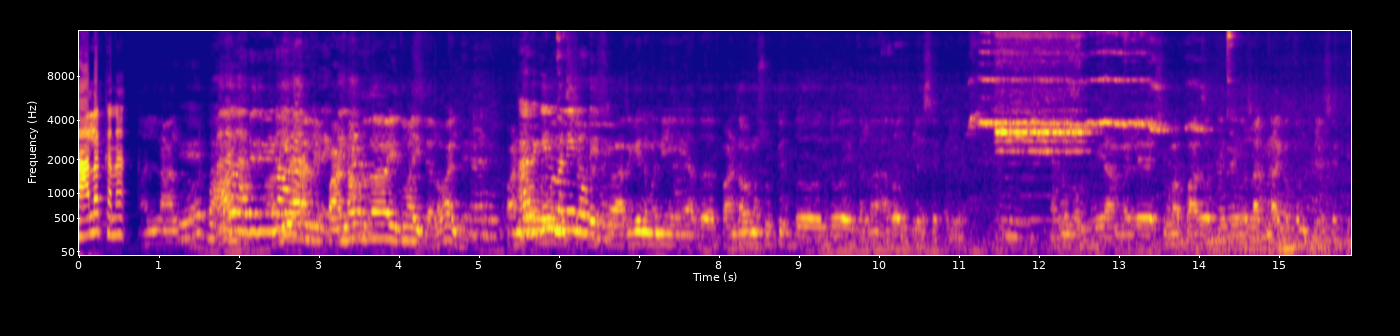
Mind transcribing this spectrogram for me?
ನಾಲ್ಕನ. ಅಲ್ಲಿ ನಾಲ್ಕು. ಅಲ್ಲಿ ಪಾಂಡವರದ ಇದು ಐತೆ ಅಲ್ವಾ ಅಲ್ಲಿ? ಅರ್ಗಿನ ಮನಿ ಅದು ಪಾಂಡವ್ರನ್ನ ಸುಟ್ಟಿದ್ದು ಇದು ಐತಲ್ಲ ಅದೊಂದು ಪ್ಲೇಸ್ ಐತೆ ಅಲ್ಲಿ. ಅದನ್ನ ನೋಡ್ರಿ ಆಮೇಲೆ ಶಿವ ಪಾರ್ವತಿದು ಲಗ್ನ ಆಗಿದ್ದು ಒಂದು ಪ್ಲೇಸ್ ಐತಿ.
